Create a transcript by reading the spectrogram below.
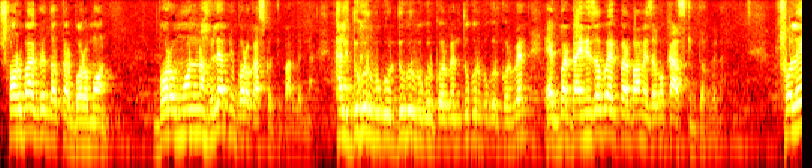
সর্বাগ্রে দরকার বড় মন। বড় মন না হলে আপনি বড় কাজ করতে পারবেন না। খালি দুগুর বুগুর দুগুর বুগুর করবেন, দুগুর বুগুর করবেন। একবার ডাইনে যাব, একবার বামে যাব, কাজ কিন্তু হবে না। ফলে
